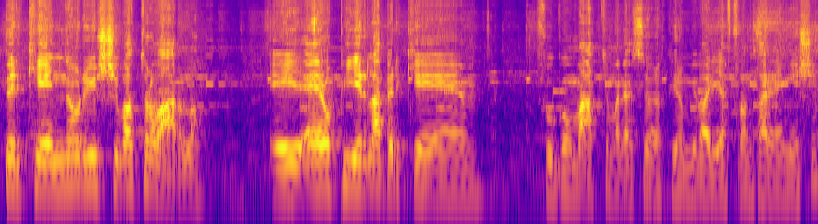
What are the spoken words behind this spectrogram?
Perché non riuscivo a trovarlo. E ero pirla perché... Fuggo un attimo adesso perché non mi va di affrontare i nemici.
